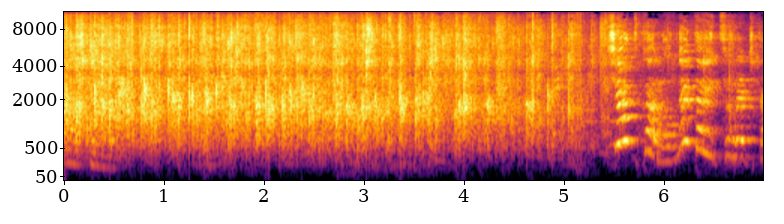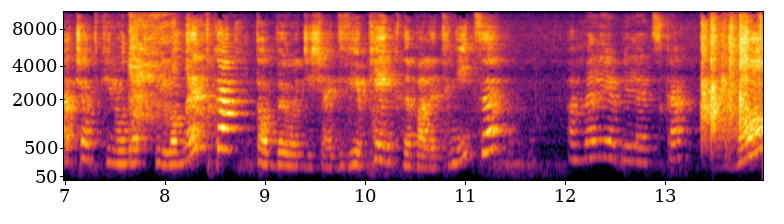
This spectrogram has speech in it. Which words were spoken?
Bartek. Ciotka Luneta i córeczka ciotki Lunetki Lunetka to były dzisiaj dwie piękne baletnice. Amelia Bielecka. Brawo!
